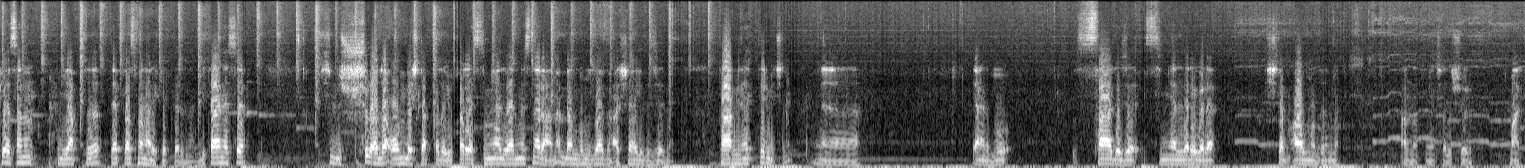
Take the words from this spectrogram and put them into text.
Piyasanın yaptığı deplasman hareketlerinden bir tanesi. Şimdi şurada 15 dakikada yukarıya sinyal vermesine rağmen ben bunu zaten aşağı gideceğini tahmin ettiğim için eee, yani bu sadece sinyallere göre işlem almadığımı anlatmaya çalışıyorum. Market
